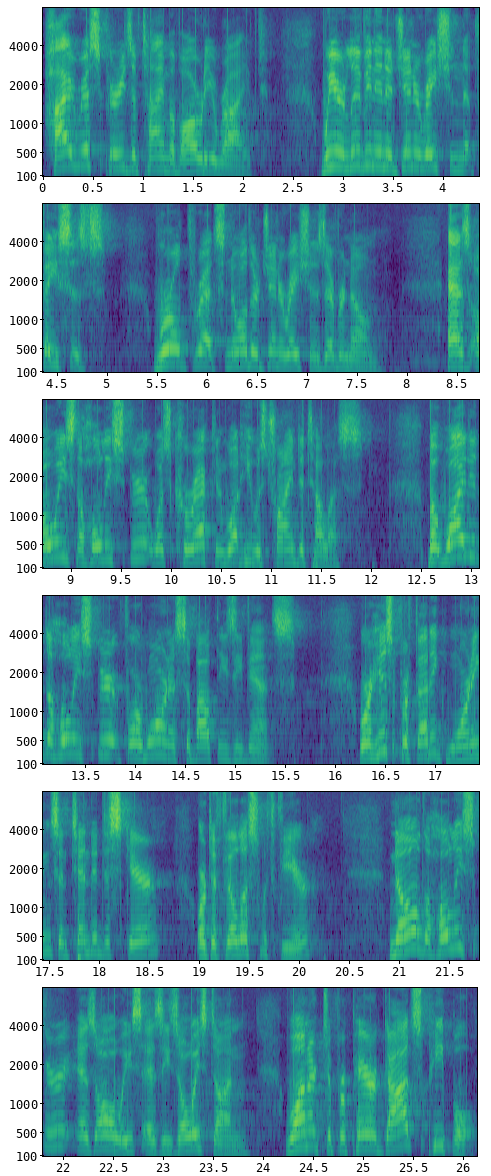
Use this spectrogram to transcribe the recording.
high risk periods of time have already arrived. We are living in a generation that faces world threats no other generation has ever known. As always, the Holy Spirit was correct in what he was trying to tell us. But why did the Holy Spirit forewarn us about these events? Were his prophetic warnings intended to scare or to fill us with fear? No, the Holy Spirit, as always, as he's always done, wanted to prepare God's people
